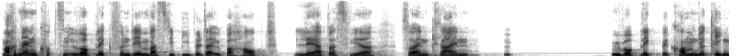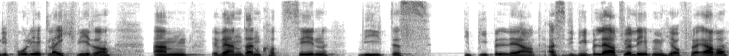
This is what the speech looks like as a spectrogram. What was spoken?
machen wir einen kurzen Überblick von dem, was die Bibel da überhaupt lehrt, dass wir so einen kleinen Überblick bekommen. Wir kriegen die Folie gleich wieder. Ähm, wir werden dann kurz sehen, wie das die Bibel lehrt. Also die Bibel lehrt, wir leben hier auf der Erde.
